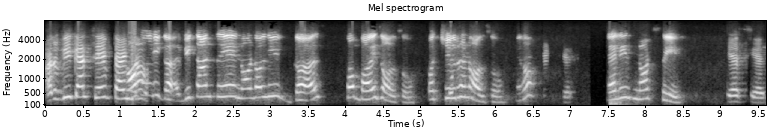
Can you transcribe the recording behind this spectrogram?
And we can save time Not now. only girls, we can't say not only girls, for boys also, for children also. You know, Yes, Delhi is not safe. yes, yes,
